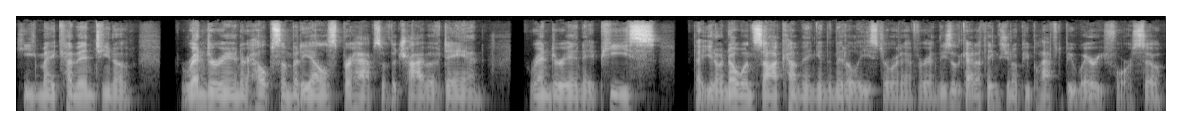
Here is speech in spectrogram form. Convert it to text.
he may come in to, you know, render in or help somebody else, perhaps of the tribe of Dan, render in a peace that you know no one saw coming in the Middle East or whatever. And these are the kind of things you know people have to be wary for. So,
